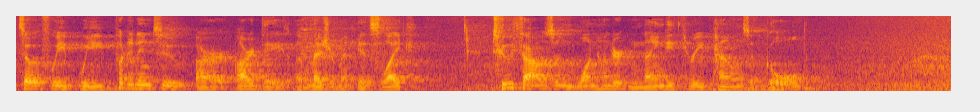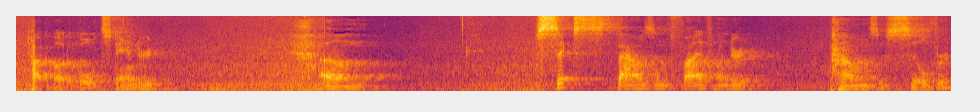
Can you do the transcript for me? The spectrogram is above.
So if we, we put it into our, our days of measurement, it's like 2,193 pounds of gold. Talk about a gold standard. Um, 6,500 pounds of silver.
